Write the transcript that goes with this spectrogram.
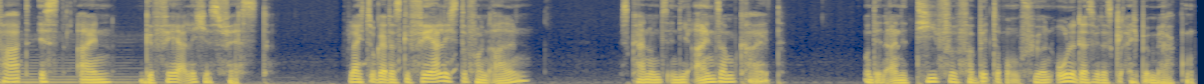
Himmelfahrt ist ein gefährliches Fest. Vielleicht sogar das gefährlichste von allen. Es kann uns in die Einsamkeit und in eine tiefe Verbitterung führen, ohne dass wir das gleich bemerken.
